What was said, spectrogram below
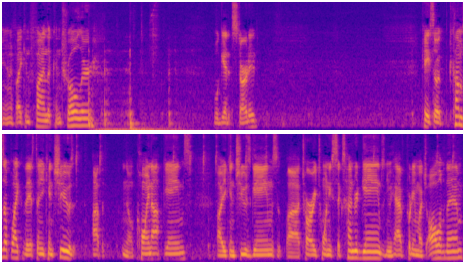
And if I can find the controller, we'll get it started. Okay, so it comes up like this, then you can choose, uh, you know, coin op games. Uh, you can choose games, uh, Atari 2600 games, and you have pretty much all of them,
